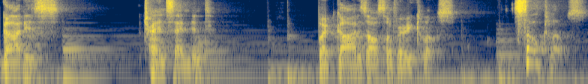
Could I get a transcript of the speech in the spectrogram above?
God is transcendent, but God is also very close. So close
